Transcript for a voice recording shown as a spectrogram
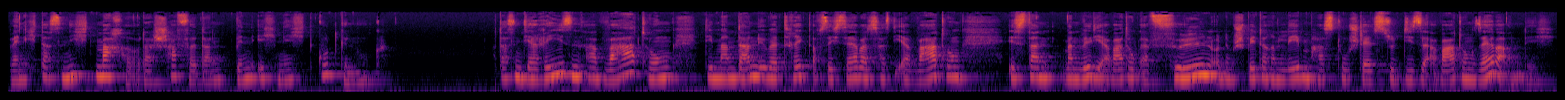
wenn ich das nicht mache oder schaffe, dann bin ich nicht gut genug. Das sind ja Riesenerwartungen, die man dann überträgt auf sich selber. Das heißt, die Erwartung ist dann, man will die Erwartung erfüllen und im späteren Leben hast du, stellst du diese Erwartung selber an dich.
